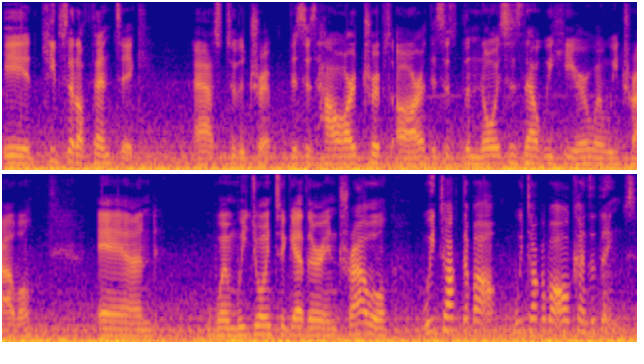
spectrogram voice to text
it keeps it authentic as to the trip. This is how our trips are. This is the noises that we hear when we travel. And when we join together in travel, we talked about we talk about all kinds of things.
